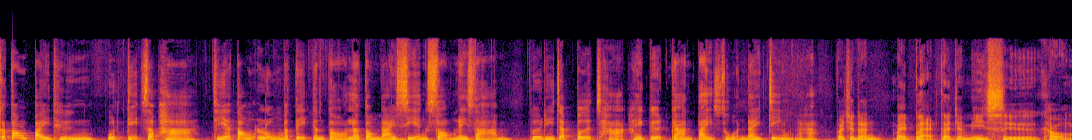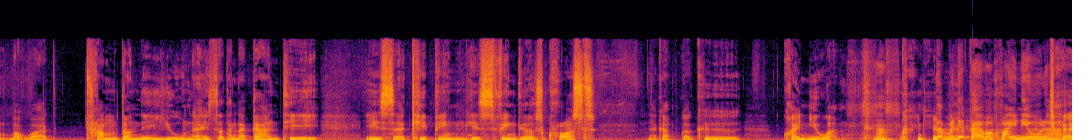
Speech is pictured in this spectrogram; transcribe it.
ก็ต้องไปถึงวุฒิสภาที่จะต้องลงมติกันต่อ แล้วต้องได้เสียงสองในสามเพื่อที่จะเปิดฉากให้เกิดการไต่สวนได้จริงนะคะ เพราะฉะนั้นไม่แปลกถ้าจะมีสื่อเขาบอกว่า ทรัมป์ตอนนี้อยู่ในสถานการณ์ที่ is uh, keeping his fingers crossed นะครับก็คือไขว้นิ้วอะไขว้นิ้วแต่ไม่ได้แปลว่าไขว้นิ้วนะคะใช่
